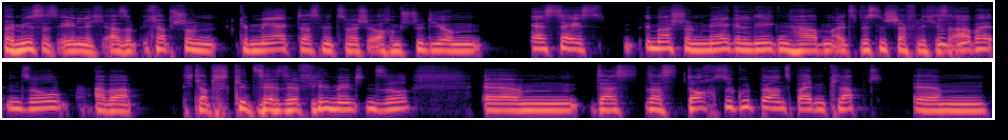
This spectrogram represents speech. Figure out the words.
Bei mir ist es ähnlich. Also ich habe schon gemerkt, dass mir zum Beispiel auch im Studium Essays immer schon mehr gelegen haben als wissenschaftliches mhm. Arbeiten so. Aber ich glaube, das geht sehr, sehr vielen Menschen so ähm, dass das doch so gut bei uns beiden klappt. ähm,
